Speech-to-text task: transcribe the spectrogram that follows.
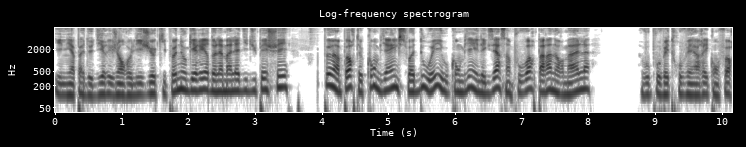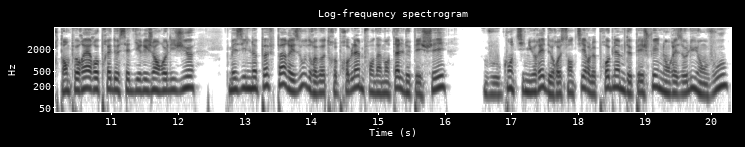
Il n'y a pas de dirigeant religieux qui peut nous guérir de la maladie du péché, peu importe combien il soit doué ou combien il exerce un pouvoir paranormal. Vous pouvez trouver un réconfort temporaire auprès de ces dirigeants religieux, mais ils ne peuvent pas résoudre votre problème fondamental de péché. Vous continuerez de ressentir le problème de péché non résolu en vous.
